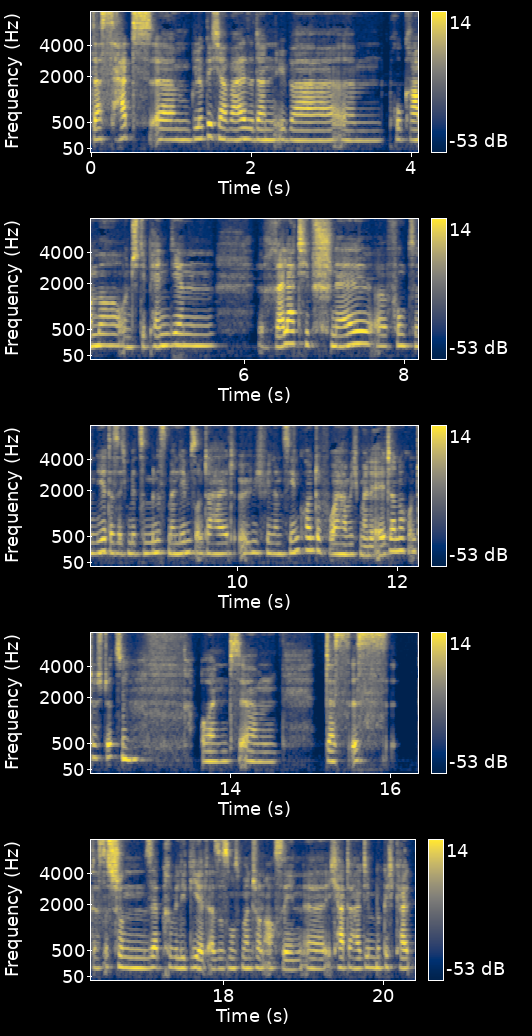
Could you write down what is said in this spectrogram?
das hat ähm, glücklicherweise dann über ähm, Programme und Stipendien relativ schnell äh, funktioniert, dass ich mir zumindest meinen Lebensunterhalt irgendwie finanzieren konnte. Vorher haben mich meine Eltern noch unterstützt. Mhm. Und ähm, das ist das ist schon sehr privilegiert. Also das muss man schon auch sehen. Äh, ich hatte halt die Möglichkeit,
